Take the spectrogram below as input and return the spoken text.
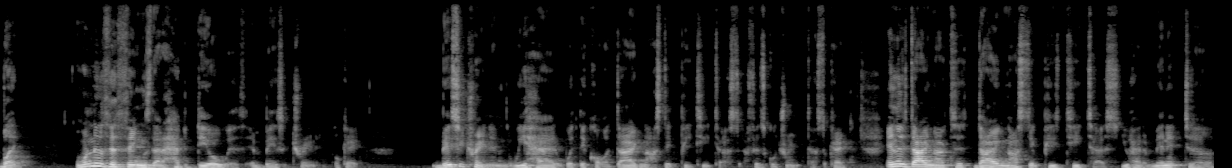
But one of the things that I had to deal with in basic training, okay, basic training, we had what they call a diagnostic PT test, a physical training test, okay? In this diagnostic diagnostic PT test, you had a minute to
